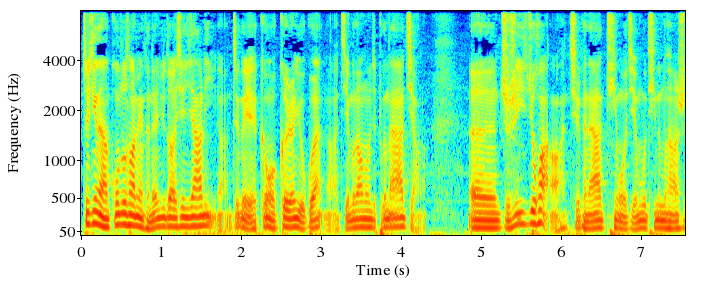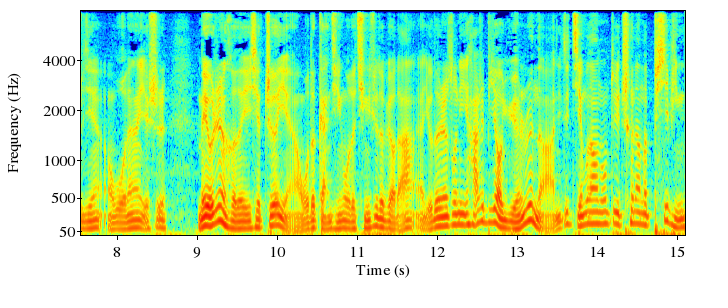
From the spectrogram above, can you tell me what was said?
最近呢，工作上面可能遇到一些压力啊，这个也跟我个人有关啊。节目当中就不跟大家讲了，嗯，只是一句话啊。其实跟大家听我节目听那么长时间啊，我呢也是没有任何的一些遮掩啊，我的感情、我的情绪的表达。有的人说你还是比较圆润的啊，你这节目当中对车辆的批评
